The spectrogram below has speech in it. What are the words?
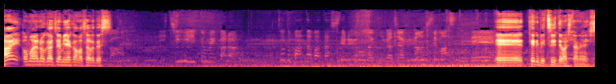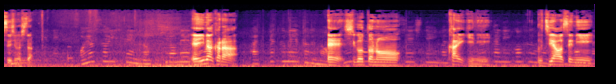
はい、お前の母ちゃん宮川勝です。1ヒート目からちょっとバタバタしてるような気が若干してますので、えー、テレビついてましたね。失礼しました。およそ 1.6km えー今から800メートルのえー仕事の会議に打ち合わせに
